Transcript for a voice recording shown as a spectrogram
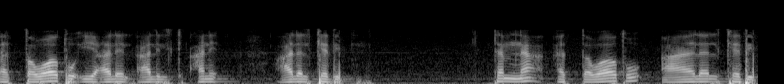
التواطؤ على على على الكذب. تمنع التواطؤ على الكذب.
